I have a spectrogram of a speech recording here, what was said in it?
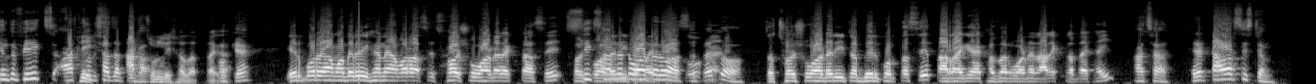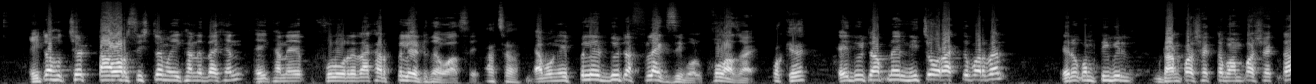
কিন্তু ফিক্স 48000 টাকা। আটচল্লিশ হাজার টাকা। ওকে এরপরে আমাদের এখানে আবার আছে ছয়শো ওয়ার্ডের একটা আছে। 600 ওয়াটেরও আছে তাই তো? ছয়শো ওয়ার্ডের এটা বের করতেছে তার আগে এক হাজার ওয়ার্ডের আরেকটা দেখাই। আচ্ছা এটা টাওয়ার সিস্টেম এটা হচ্ছে টাওয়ার সিস্টেম এইখানে দেখেন এইখানে ফ্লোরে রাখার প্লেট দেওয়া আছে। আচ্ছা। এবং এই প্লেট দুইটা ফ্লেক্সিবল খোলা যায়। ওকে এই দুইটা আপনি নিচেও রাখতে পারবেন। এরকম টিভির ডান পাশে একটা বাম পাশে একটা।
